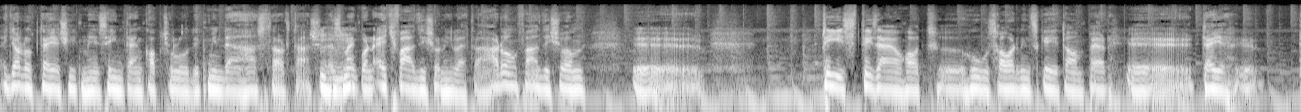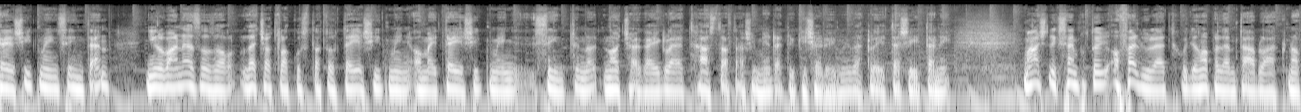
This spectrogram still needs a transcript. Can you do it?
egy adott teljesítmény szinten kapcsolódik minden háztartás. Uh-huh. Ez megvan egy fázison, illetve három fázison. Ö- 10, 16, 20, 32 amper telj, teljesítmény szinten. Nyilván ez az a lecsatlakoztatott teljesítmény, amely teljesítmény szint nagyságáig lehet háztartási méretű kiserőművet létesíteni. Második szempont, hogy a felület, hogy a napelemtábláknak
